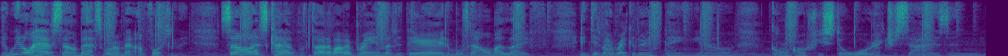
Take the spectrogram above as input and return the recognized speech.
and we don't have sound baths where I'm at, unfortunately. So I just kind of thought about my brain, left it there, and moved on with my life and did my regular thing, you know, going grocery store, exercising,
